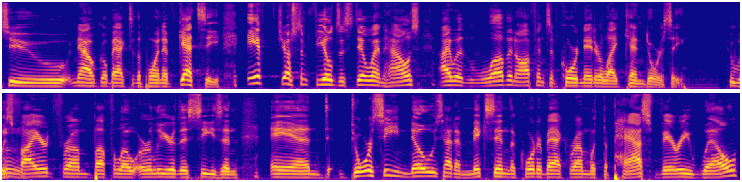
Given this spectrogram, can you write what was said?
to now go back to the point of Getsy. If Justin Fields is still in house, I would love an offensive coordinator like Ken Dorsey. Who was Hmm. fired from Buffalo earlier this season, and Dorsey knows how to mix in the quarterback run with the pass very well,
